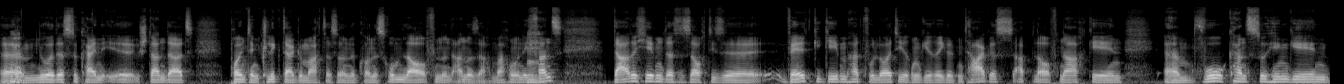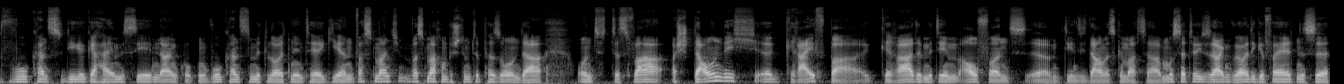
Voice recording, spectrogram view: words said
Ähm, ja. nur dass du kein äh, Standard Point-and-Click da gemacht hast, sondern du konntest rumlaufen und andere Sachen machen. Und ich mhm. fand's dadurch eben, dass es auch diese Welt gegeben hat, wo Leute ihrem geregelten Tagesablauf nachgehen, ähm, wo kannst du hingehen, wo kannst du dir geheime Szenen angucken, wo kannst du mit Leuten interagieren, was, manch, was machen bestimmte Personen da und das war erstaunlich äh, greifbar, gerade mit dem Aufwand, äh, den sie damals gemacht haben. Muss natürlich sagen, für heutige Verhältnisse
